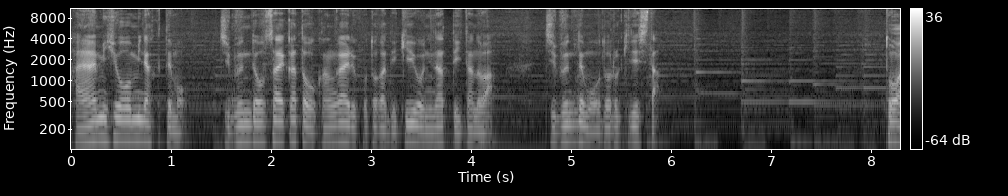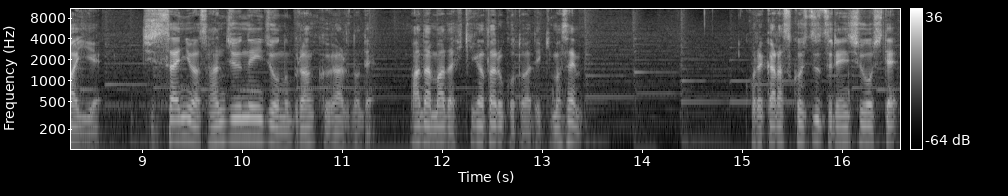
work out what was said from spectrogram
早見表を見なくても自分で押さえ方を考えることができるようになっていたのは自分でも驚きでした。とはいえ実際には30年以上のブランクがあるのでまだまだ弾き語ることはできません。これから少しずつ練習をして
